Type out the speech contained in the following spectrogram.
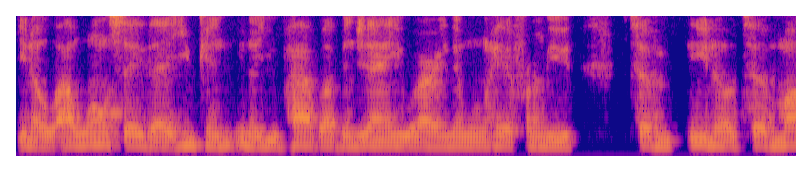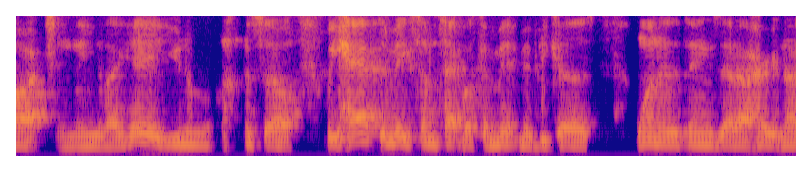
You know, I won't say that you can, you know, you pop up in January and then we'll hear from you to you know to March, and then you're like, hey, you know. so we have to make some type of commitment because one of the things that are hurting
